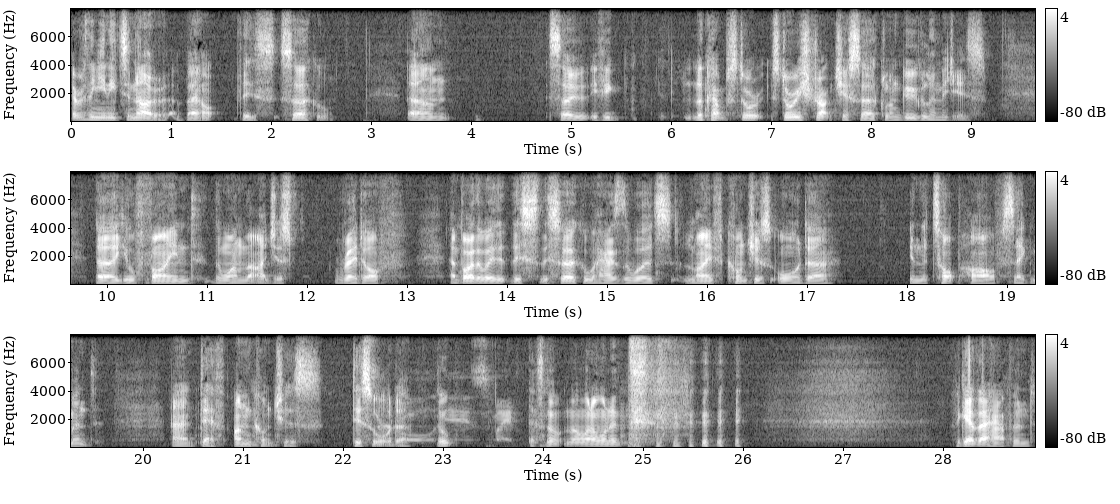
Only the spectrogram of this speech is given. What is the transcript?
everything you need to know about this circle. Um, so if you look up story, story structure circle on Google Images, uh, you'll find the one that I just read off. And by the way, this this circle has the words life conscious order in the top half segment and deaf unconscious disorder. Oh, that's not, not what I wanted. Forget that happened.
